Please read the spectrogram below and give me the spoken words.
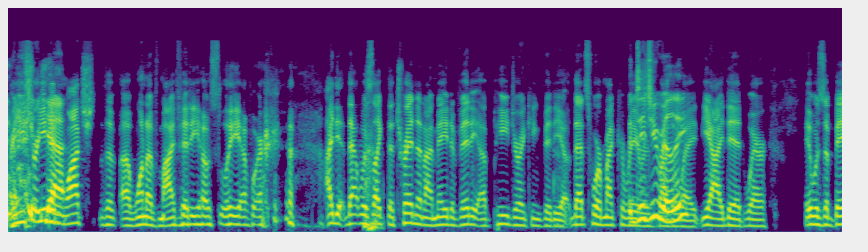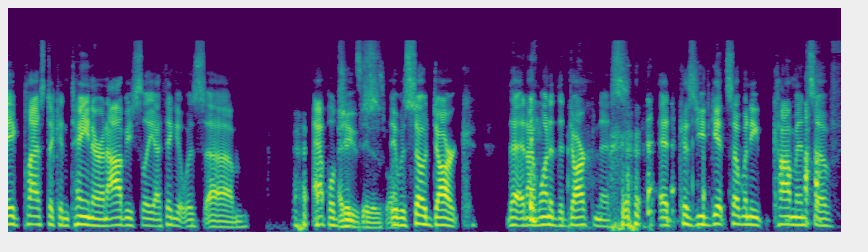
Are you sure you Yeah. didn't watch the uh, one of my videos, Leah? Where I did that was like the trend, and I made a video, a pee drinking video. That's where my career. Did is, you by the really? way. Yeah, I did. Where it was a big plastic container, and obviously, I think it was um, apple juice. It was so dark that, and I wanted the darkness, and because you'd get so many comments of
